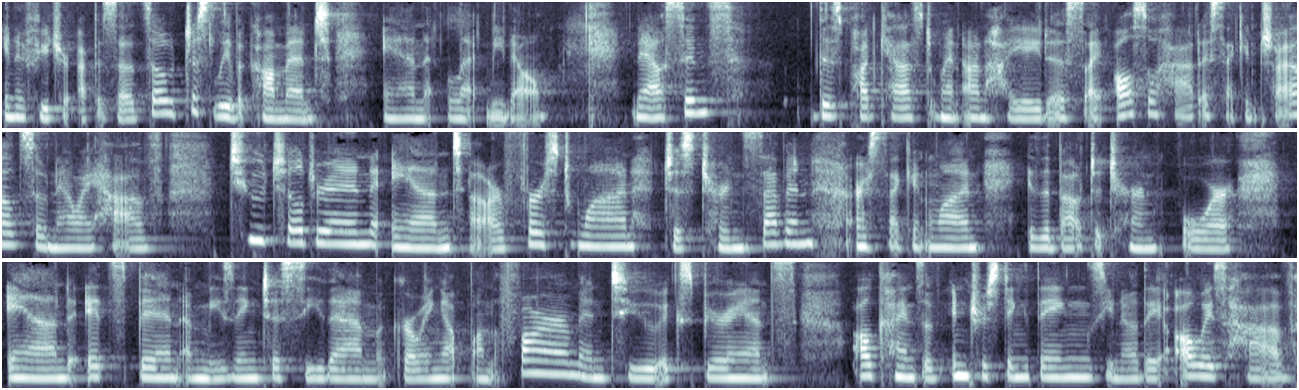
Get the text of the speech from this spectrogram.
in a future episode. So just leave a comment and let me know. Now, since this podcast went on hiatus, I also had a second child. So now I have two children, and our first one just turned seven. Our second one is about to turn four. And it's been amazing to see them growing up on the farm and to experience all kinds of interesting things. You know, they always have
